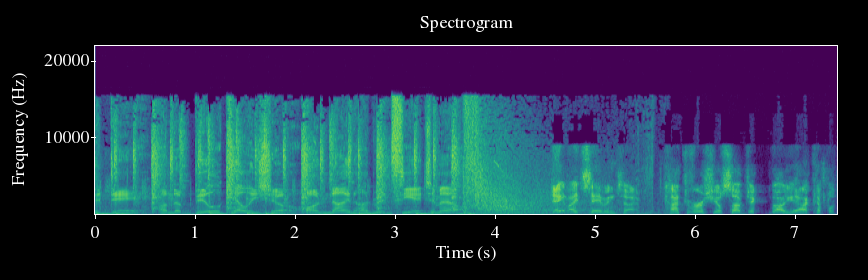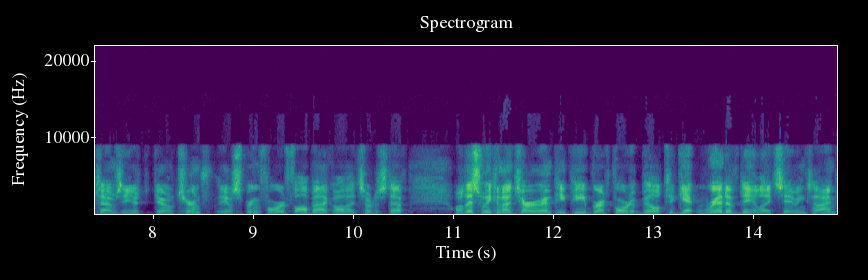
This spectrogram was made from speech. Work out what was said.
today on The Bill Kelly Show on 900 CHML. Daylight saving time. Controversial subject? Well, yeah, a couple of times a year. You know, turn, you know, spring forward, fall back, all that sort of stuff. Well, this week in Ontario, MPP brought forward a bill to get rid of daylight saving time.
